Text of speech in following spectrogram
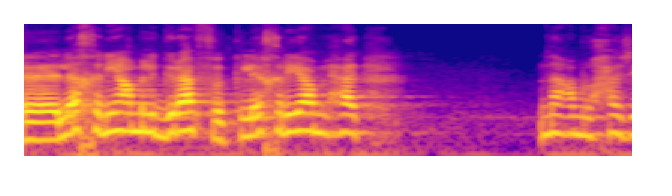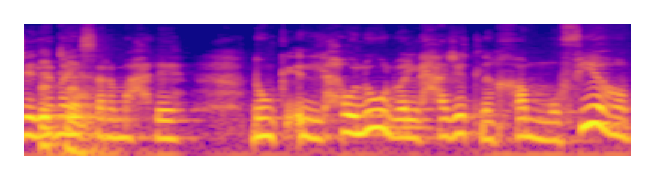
الآخر يعمل جرافيك الآخر يعمل حاجة. نعملوا حاجة لما يسر محلاه donc الحلول والحاجات اللي نخموا فيهم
